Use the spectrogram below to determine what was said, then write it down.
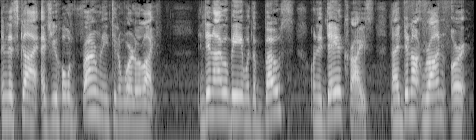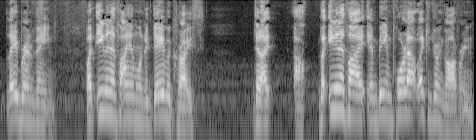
in the sky as you hold firmly to the word of life. And then I will be able to boast on the day of Christ that I did not run or labor in vain. But even if I am on the day of Christ, that I, oh, but even if I am being poured out like a drink offering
